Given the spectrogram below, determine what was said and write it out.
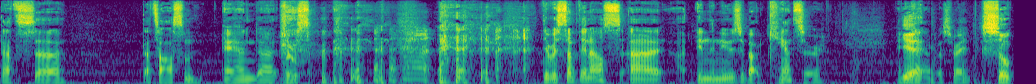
that's uh, that's awesome. And uh, there was there was something else uh, in the news about cancer and Yeah. cannabis, right? So,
